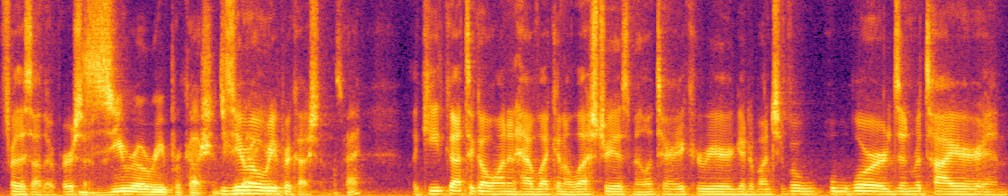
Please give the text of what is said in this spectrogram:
for this other person. Zero repercussions. Zero repercussions. Okay. Like he got to go on and have like an illustrious military career, get a bunch of awards and retire and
